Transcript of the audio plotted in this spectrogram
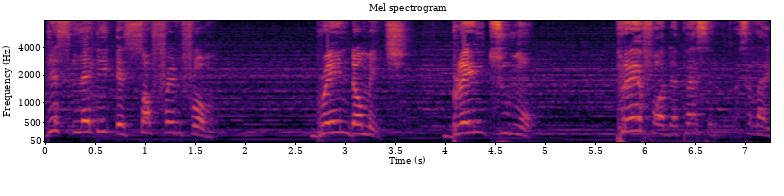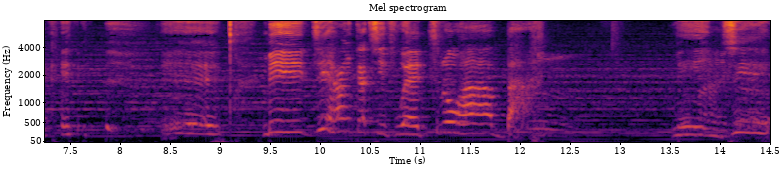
this lady is suffering from brain damage, brain tumor. Pray for the person. It's like, me ji handkerchief where throw her back. Me ji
